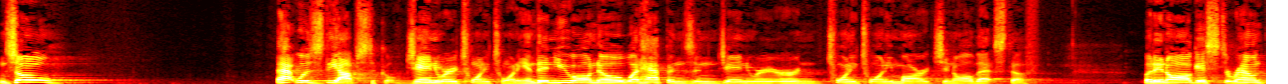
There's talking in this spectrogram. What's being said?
And so that was the obstacle, January 2020. And then you all know what happens in January or in 2020, March, and all that stuff. But in August, around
